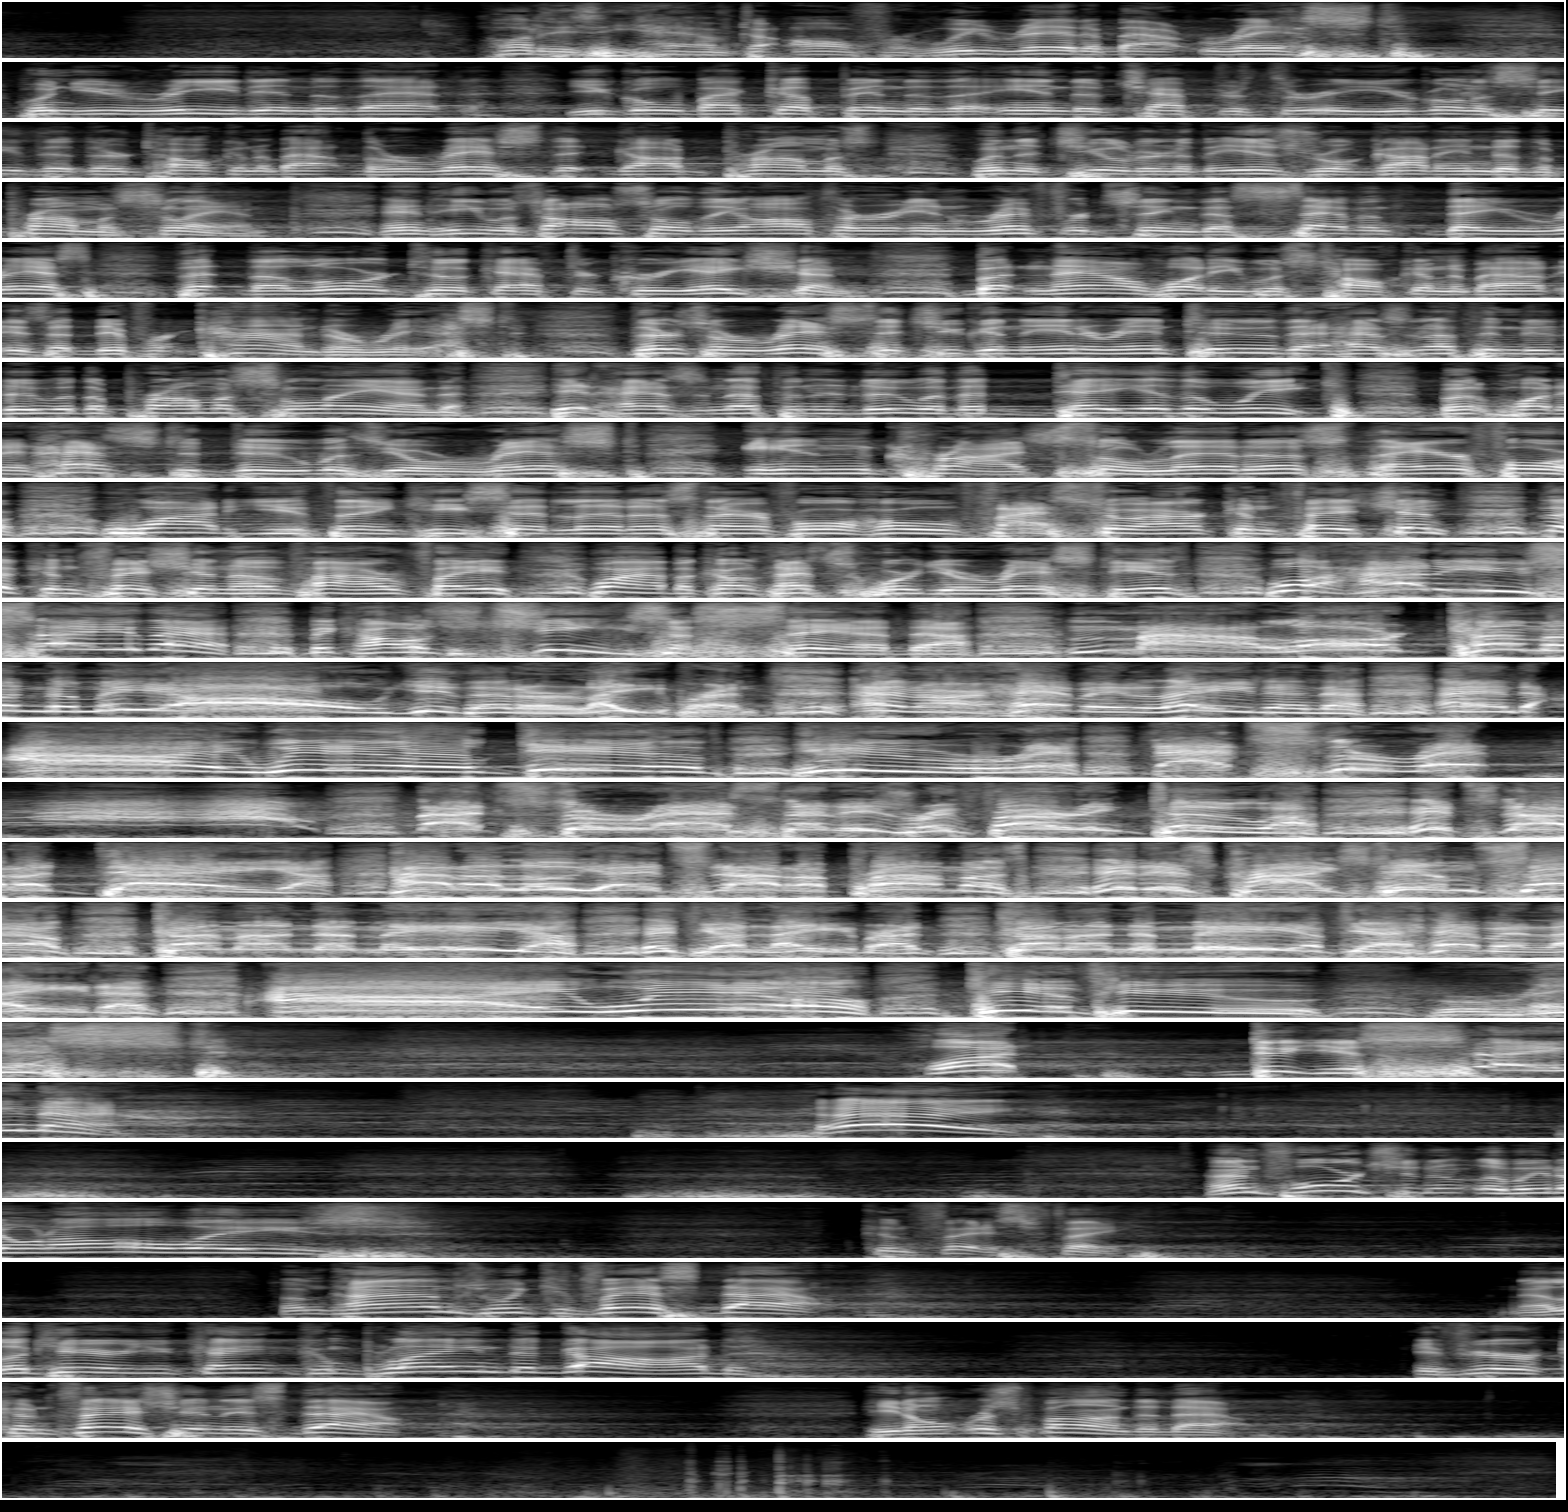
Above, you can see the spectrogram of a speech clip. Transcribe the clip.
What does he have to offer? We read about rest when you read into that, you go back up into the end of chapter 3, you're going to see that they're talking about the rest that God promised when the children of Israel got into the promised land. And he was also the author in referencing the seventh day rest that the Lord took after creation. But now, what he was talking about is a different kind of rest. There's a rest that you can enter into that has nothing to do with the promised land, it has nothing to do with a day of the week, but what it has to do with your rest in Christ. So let us therefore, why do you think he said, Let us therefore hold fast? To our confession, the confession of our faith. Why? Because that's where your rest is. Well, how do you say that? Because Jesus said, uh, My Lord, come unto me, all ye that are laboring and are heavy laden, and I will give you rest. That's the rest that's the rest that he's referring to. Uh, it's not a day. Hallelujah. It's not a promise. It is Christ himself. Come unto me uh, if you're laboring. Come unto me if you're heavy laden. I will give you rest. What do you say now? Hey. Unfortunately, we don't always confess faith. Sometimes we confess doubt. Now, look here, you can't complain to God if your confession is doubt. He don't respond to doubt.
